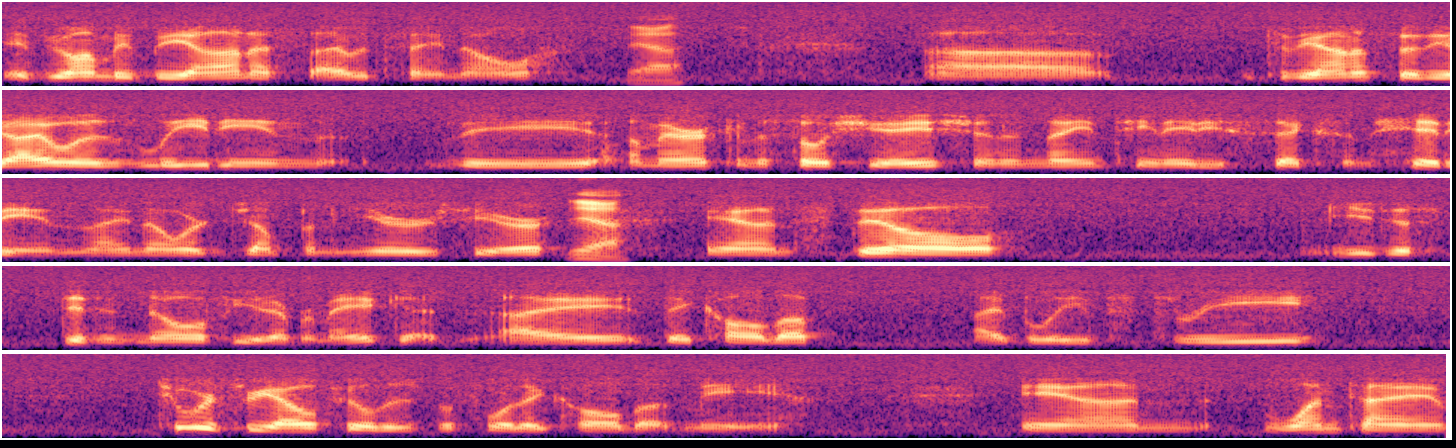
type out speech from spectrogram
if you want me to be honest, I would say no. Yeah. Uh, to be honest with you, I was leading the American Association in 1986 in hitting. I know we're jumping years here. Yeah. And still, you just didn't know if you'd ever make it. I they called up, I believe three, two or three outfielders before they called up me. And one time,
